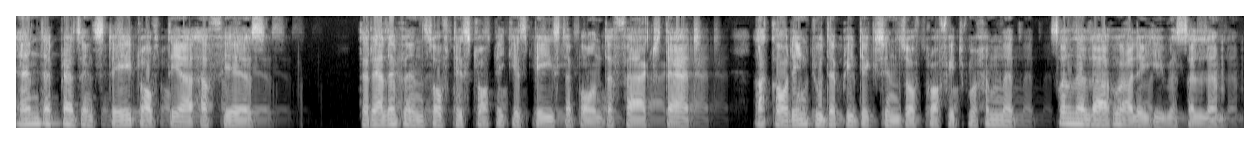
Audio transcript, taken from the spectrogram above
and the present state of their affairs. The relevance of this topic is based upon the fact that, according to the predictions of Prophet Muhammad sallallahu alaihi wasallam,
